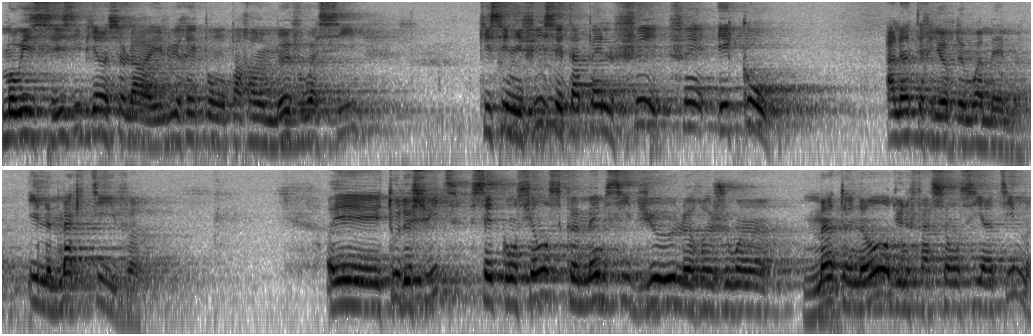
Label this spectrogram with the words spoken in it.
Moïse saisit bien cela et lui répond par un me voici qui signifie cet appel fait, écho à l'intérieur de moi-même. Il m'active. Et tout de suite, cette conscience que même si Dieu le rejoint maintenant d'une façon si intime,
